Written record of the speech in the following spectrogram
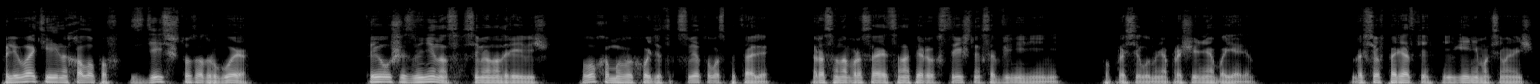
Плевать ей на холопов, здесь что-то другое. Ты уж извини нас, Семен Андреевич. Плохо мы, выходит, Свету воспитали, раз она бросается на первых встречных с обвинениями, — попросил у меня прощения боярин. Да все в порядке, Евгений Максимович.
